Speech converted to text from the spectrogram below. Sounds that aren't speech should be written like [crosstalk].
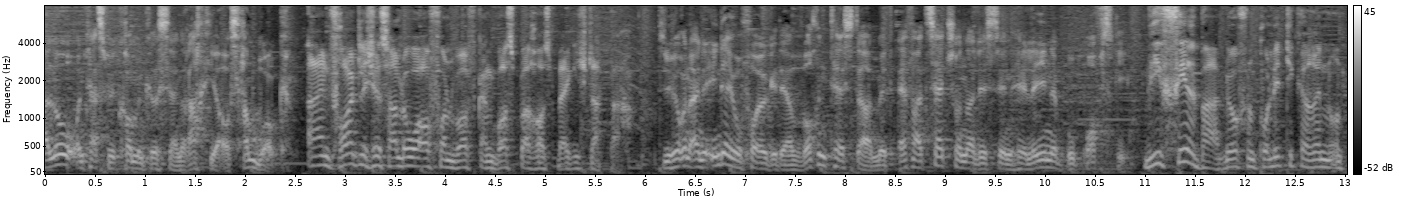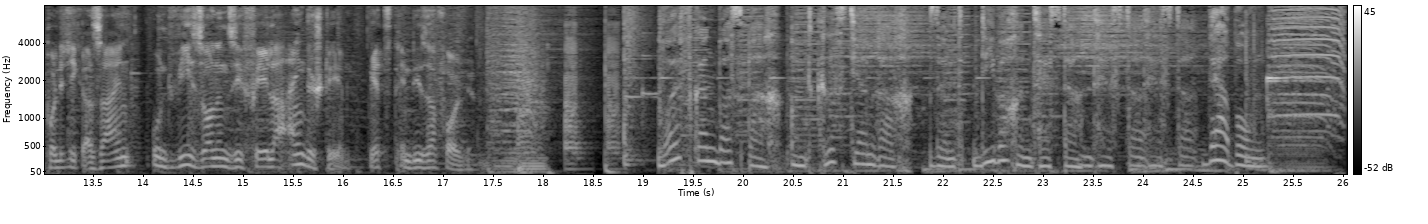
Hallo und herzlich willkommen, Christian Rach hier aus Hamburg. Ein freundliches Hallo auch von Wolfgang Bosbach aus Bergisch Gladbach. Sie hören eine Interviewfolge der Wochentester mit FAZ-Journalistin Helene Bubowski. Wie fehlbar dürfen Politikerinnen und Politiker sein und wie sollen sie Fehler eingestehen? Jetzt in dieser Folge. Wolfgang Bosbach und Christian Rach sind die Wochentester. Tester, Tester. Werbung.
